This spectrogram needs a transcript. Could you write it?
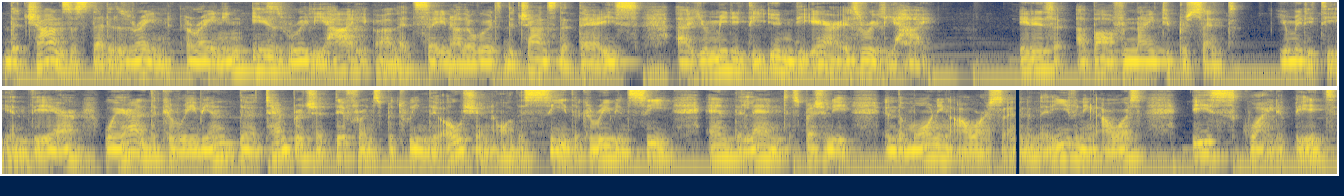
the chances that it is rain raining is really high. Uh, let's say, in other words, the chance that there is uh, humidity in the air is really high. It is above 90 percent humidity in the air, where in the Caribbean, the temperature difference between the ocean or the sea, the Caribbean Sea, and the land, especially in the morning hours and in the evening hours, is quite a bit.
